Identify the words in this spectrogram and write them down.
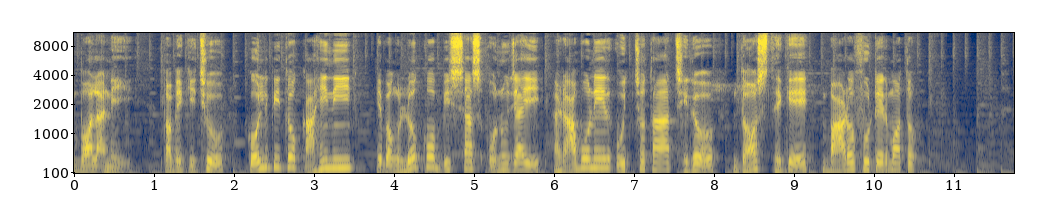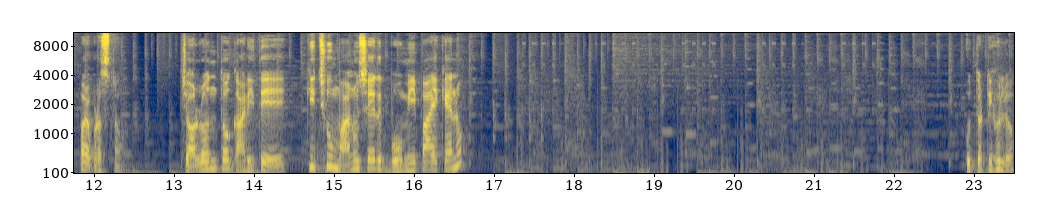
বলা নেই। তবে কিছু কল্পিত কাহিনী এবং লোকবিশ্বাস অনুযায়ী রাবণের উচ্চতা ছিল দশ থেকে বারো ফুটের মতো। পরের প্রশ্ন, চলন্ত গাড়িতে কিছু মানুষের বমি পায় কেন? উত্তরটি হলো,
